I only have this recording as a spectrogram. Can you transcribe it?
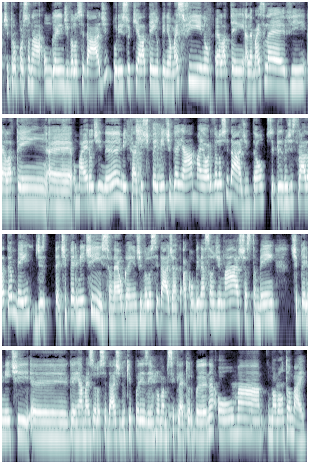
te proporcionar um ganho de velocidade, por isso que ela tem o pneu mais fino, ela tem, ela é mais leve, ela tem é, uma aerodinâmica que te permite ganhar maior velocidade. Então, o ciclismo de estrada também de, te permite isso, né? O ganho de velocidade velocidade. A, a combinação de marchas também te permite eh, ganhar mais velocidade do que, por exemplo, uma bicicleta urbana ou uma, uma mountain bike.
